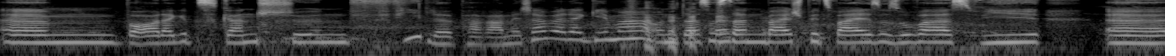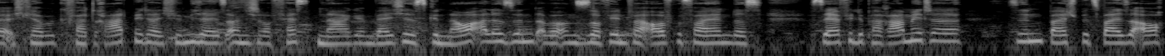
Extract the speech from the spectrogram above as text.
Ähm, boah, da gibt's ganz schön viele Parameter bei der GEMA und das ist dann beispielsweise sowas wie, äh, ich glaube, Quadratmeter. Ich will mich da jetzt auch nicht drauf festnageln, welche es genau alle sind, aber uns ist auf jeden Fall aufgefallen, dass sehr viele Parameter sind beispielsweise auch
